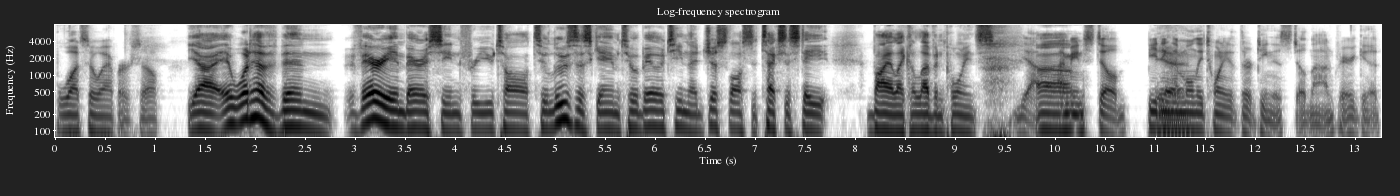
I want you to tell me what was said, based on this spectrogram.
whatsoever. So yeah, it would have been very embarrassing for Utah to lose this game to a Baylor team that just lost to Texas State by like 11 points. yeah, I Um, mean, still beating them only twenty to thirteen is still not very good.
